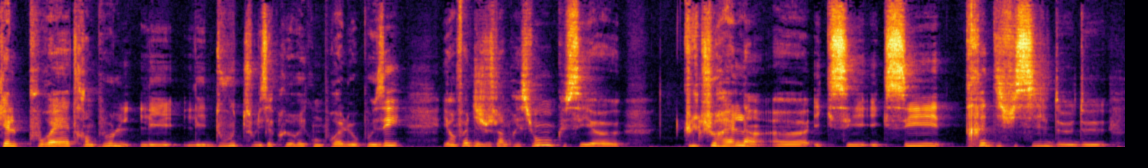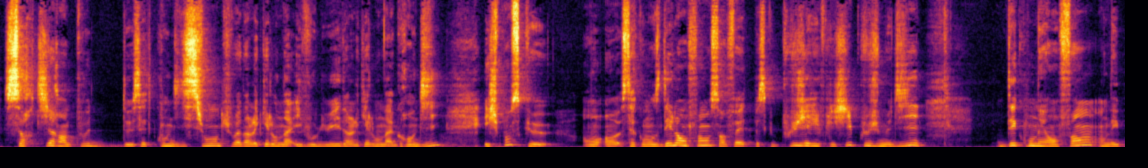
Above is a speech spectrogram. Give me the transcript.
quels pourraient être un peu les, les doutes ou les a priori qu'on pourrait lui opposer? Et en fait, j'ai juste l'impression que c'est euh, culturel euh, et que c'est très difficile de, sortir un peu de cette condition, tu vois, dans laquelle on a évolué, dans laquelle on a grandi. Et je pense que ça commence dès l'enfance, en fait, parce que plus j'y réfléchis, plus je me dis, dès qu'on est enfant, on est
